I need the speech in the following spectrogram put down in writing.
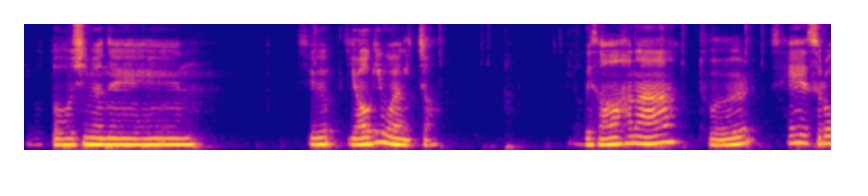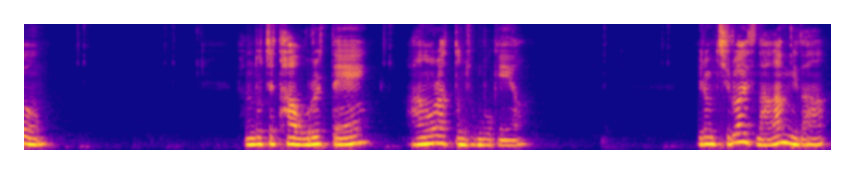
이것도 보시면은 지금 여기 모양 있죠? 여기서 하나, 둘, 셋으로 반도체 다 오를 때 안 올랐던 종목이에요. 이러면 지루해서 나갑니다.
